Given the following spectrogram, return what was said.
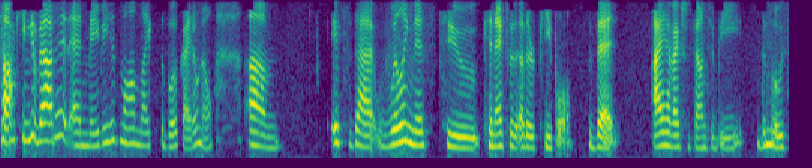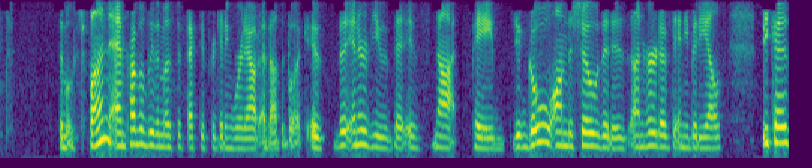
talking about it, and maybe his mom likes the book. I don't know. Um, it's that willingness to connect with other people that I have actually found to be the most the most fun and probably the most effective for getting word out about the book is the interview that is not paid. You go on the show that is unheard of to anybody else because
